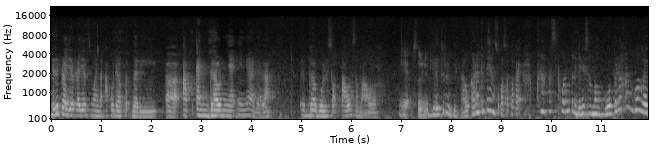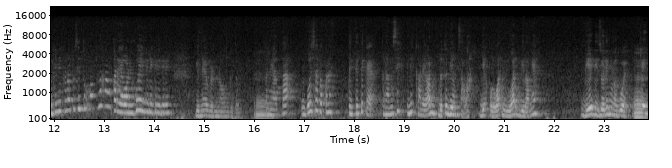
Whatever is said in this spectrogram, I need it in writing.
dari pelajaran-pelajaran semua yang aku dapat dari uh, up and down-nya ini adalah eh, nggak boleh sok tahu sama Allah. Iya, setuju. Dia itu lebih tahu. Kadang kita yang suka soto kayak kenapa sih kok ini terjadi sama gue? Padahal kan gue nggak gini. Kenapa sih tuh? Kok kan karyawan gue yang gini-gini gini. You never know gitu. Hmm. Ternyata gue sampai pernah titik-titik kayak kenapa sih ini karyawan betul dia yang salah. Dia keluar di luar bilangnya dia dizolim sama gue. Hmm. It,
